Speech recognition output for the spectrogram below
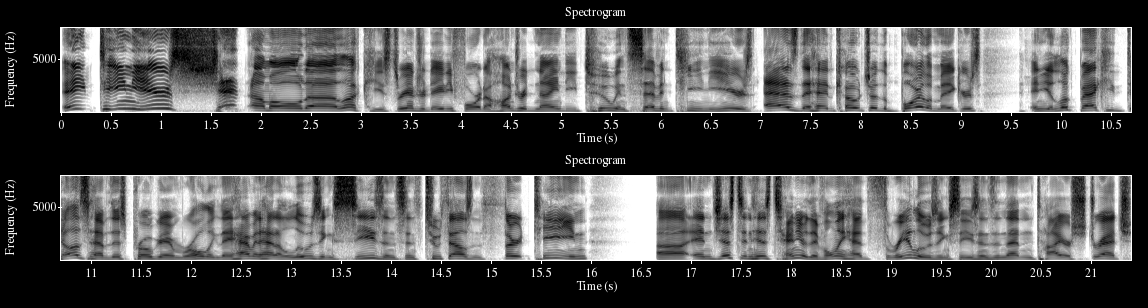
18 years? Shit, I'm old. Uh, look, he's 384 and 192 in 17 years as the head coach of the Boilermakers. And you look back, he does have this program rolling. They haven't had a losing season since 2013. Uh, and just in his tenure, they've only had three losing seasons in that entire stretch.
